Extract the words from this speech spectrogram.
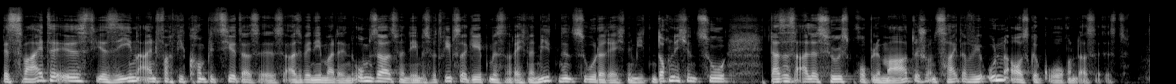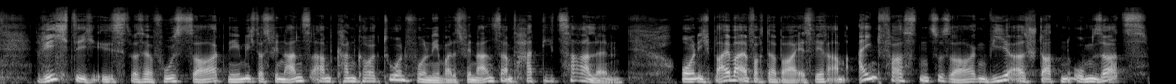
Das Zweite ist, wir sehen einfach, wie kompliziert das ist. Also wir nehmen mal den Umsatz, wir nehmen das Betriebsergebnis, dann rechnen Mieten hinzu oder rechnen Mieten doch nicht hinzu. Das ist alles höchst problematisch und zeigt auch, wie unausgegoren das ist. Richtig ist, was Herr Fuß sagt, nämlich das Finanzamt kann Korrekturen vornehmen, weil das Finanzamt hat die Zahlen. Und ich bleibe einfach dabei, es wäre am einfachsten zu sagen, wir erstatten Umsatz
